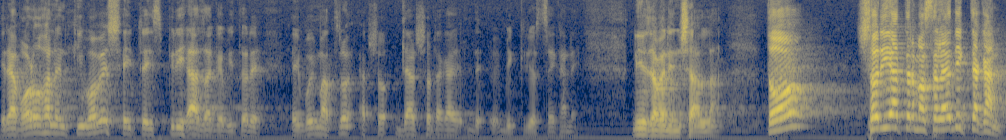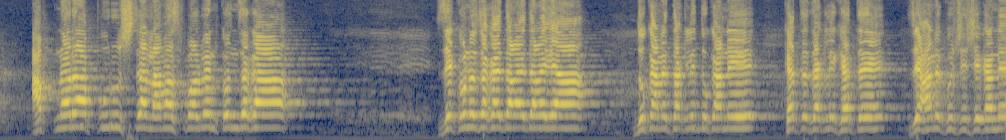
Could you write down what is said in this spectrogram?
এরা বড় হলেন কীভাবে? সেইটা স্পৃহা জাগে ভিতরে। এই বই মাত্র একশো, দেড়শো টাকায় বিক্রি হচ্ছে এখানে। নিয়ে যাবেন ইনশাআল্লাহ। তো শরিয়াতের মাসালা, এদিক তাকান। আপনারা পুরুষরা নামাজ পড়বেন কোন জায়গা? যে কোনো জায়গায় দাঁড়ায় দাঁড়াইয়া। দোকানে থাকলে দোকানে, খেতে থাকলে খেতে, যেখানে খুশি সেখানে।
